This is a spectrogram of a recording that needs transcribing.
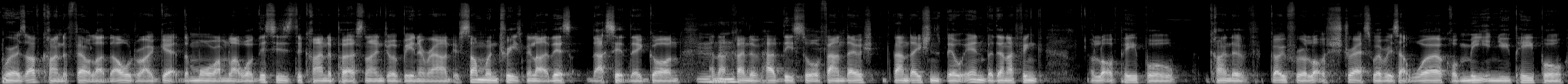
Whereas I've kind of felt like the older I get, the more I'm like, well, this is the kind of person I enjoy being around. If someone treats me like this, that's it, they're gone. And Mm-hmm. I kind of had these sort of foundation, foundations built in. But then I think a lot of people kind of go through a lot of stress, whether it's at work or meeting new people,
